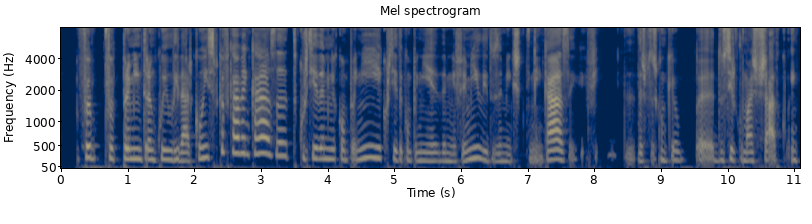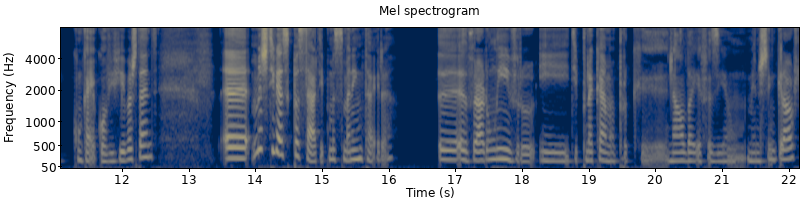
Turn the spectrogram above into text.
foi, foi para mim tranquilo lidar com isso, porque eu ficava em casa, curtia da minha companhia, curtia da companhia da minha família e dos amigos que tinha em casa, enfim, das pessoas com quem eu, uh, do círculo mais fechado, com quem eu convivia bastante. mas se tivesse que passar tipo uma semana inteira uh, a devorar um livro e tipo na cama, porque na aldeia faziam menos 5 graus,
